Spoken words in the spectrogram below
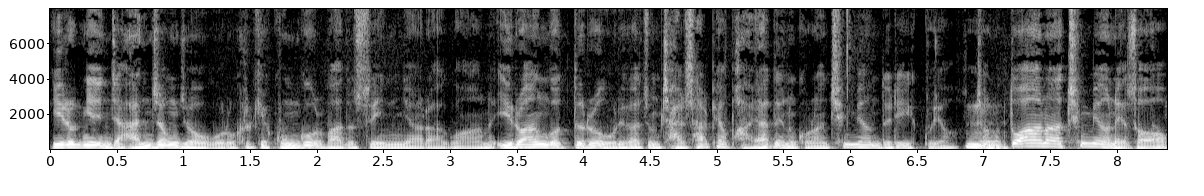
이런 게 이제 안정적으로 그렇게 공급을 받을 수 있냐라고 하는 이러한 것들을 우리가 좀 잘 살펴봐야 되는 그런 측면들이 있고요. 음. 저는 또 하나 측면에서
